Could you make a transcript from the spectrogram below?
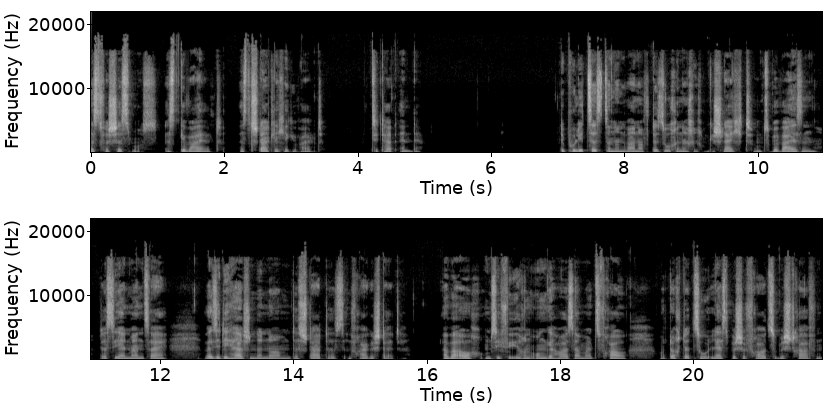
ist Faschismus, ist Gewalt, ist staatliche Gewalt. Zitat Ende. Die Polizistinnen waren auf der Suche nach ihrem Geschlecht, um zu beweisen, dass sie ein Mann sei, weil sie die herrschende Norm des Staates in Frage stellte. Aber auch, um sie für ihren Ungehorsam als Frau und noch dazu lesbische Frau zu bestrafen.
